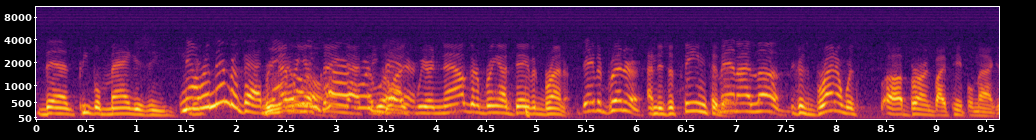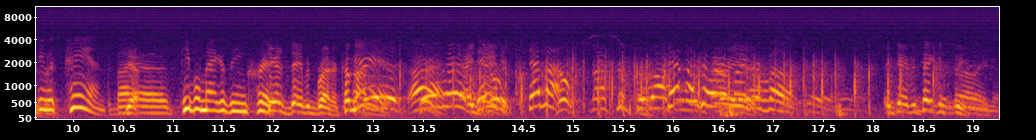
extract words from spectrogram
than People Magazine. Now remember that. remember National you saying that Enquirer was because we are now going to bring out David Brenner, David Brenner, and there's a theme to the this man I love. because Brenner was uh, burned by People Magazine. He was panned by Yeah. uh, People magazine critics. Here's David Brenner. Come on. Here he is. All right. Hey, David. Step up. Not since the Step up to our microphone. Hey, David, take a seat.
